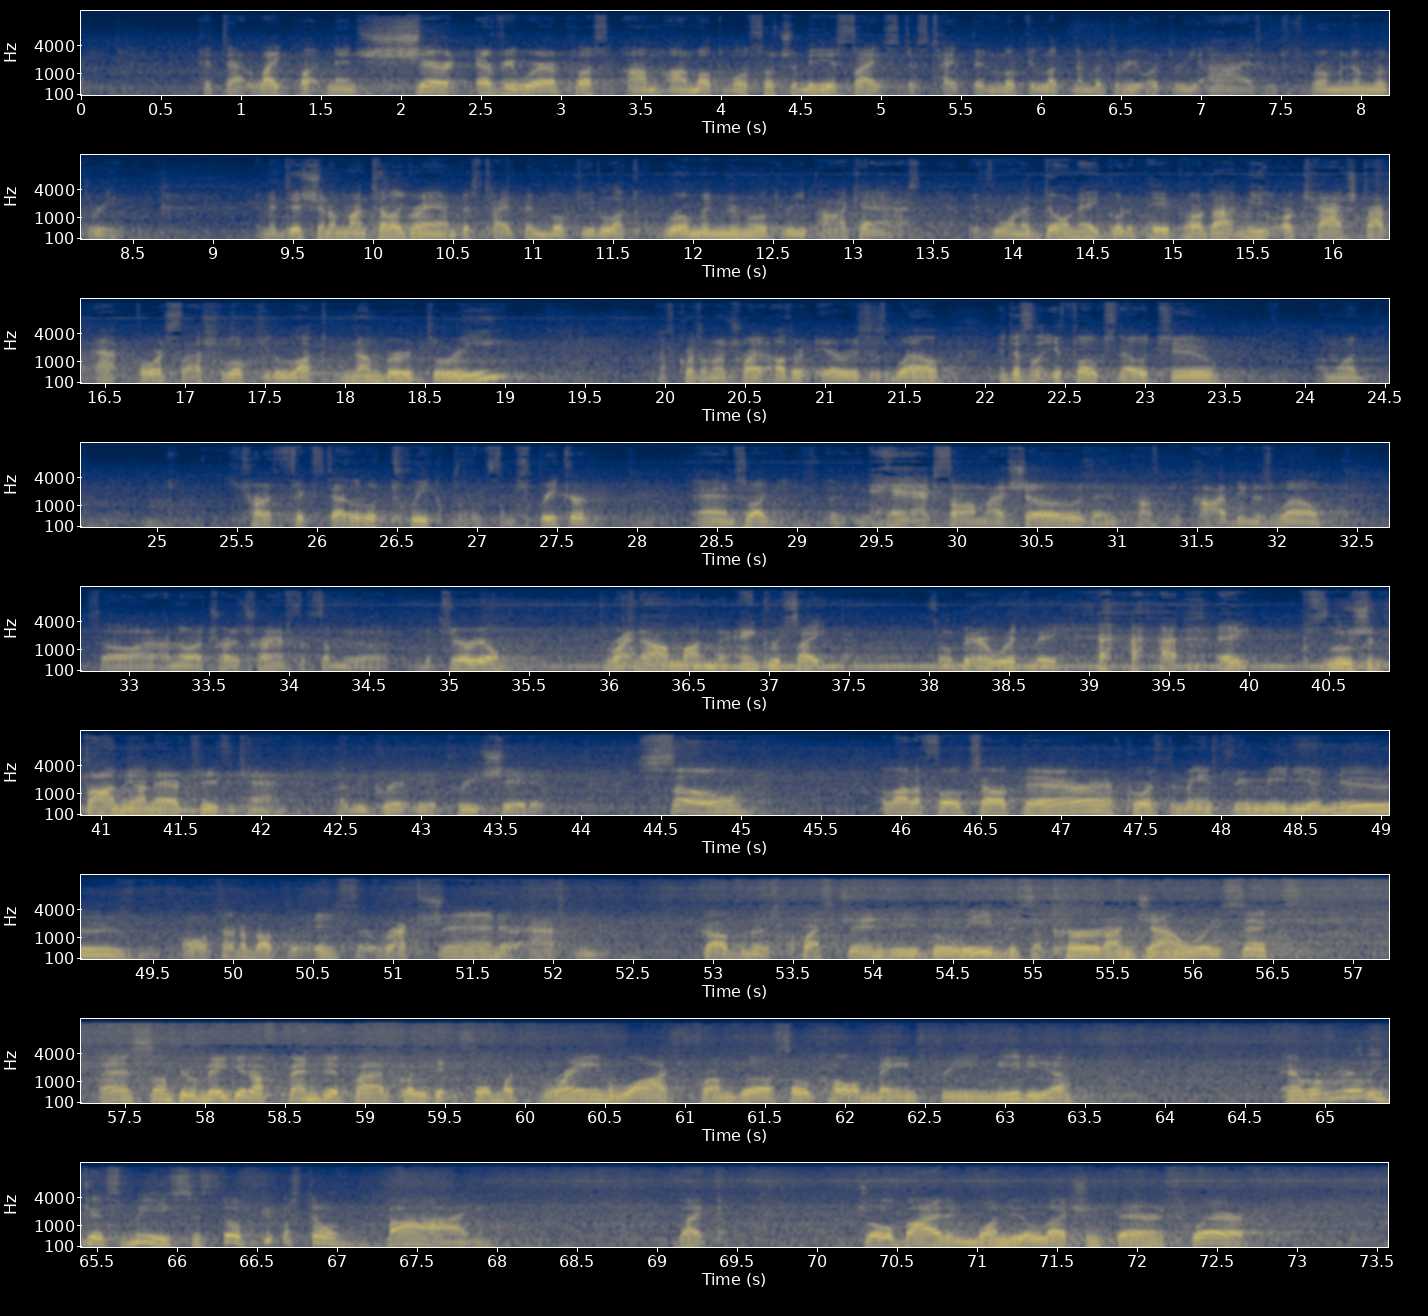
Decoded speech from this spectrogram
Hit that like button and share it everywhere. Plus, I'm on multiple social media sites. Just type in Loki Luck number three or three eyes, which is Roman number three. In addition, I'm on Telegram. Just type in Loki Luck Roman numeral three podcast. If you want to donate, go to paypal.me or cash.app forward slash Loki Luck number three. Of course, I'm going to try other areas as well. And just to let you folks know, too, I'm going to try to fix that little tweak from, from Spreaker. And so I enhance all my shows and possibly Podbean as well. So I, I know I try to transfer some of the material. So right now I'm on the Anchor site, so bear with me. hey, solution, follow me on there too if you can. I'd be greatly appreciated. So, a lot of folks out there, of course, the mainstream media news, all talking about the insurrection. They're asking governors questions. Do you believe this occurred on January 6th? And some people may get offended by it because they're getting so much brainwashed from the so-called mainstream media. And what really gets me is still people still buy like Joe Biden won the election fair and square.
